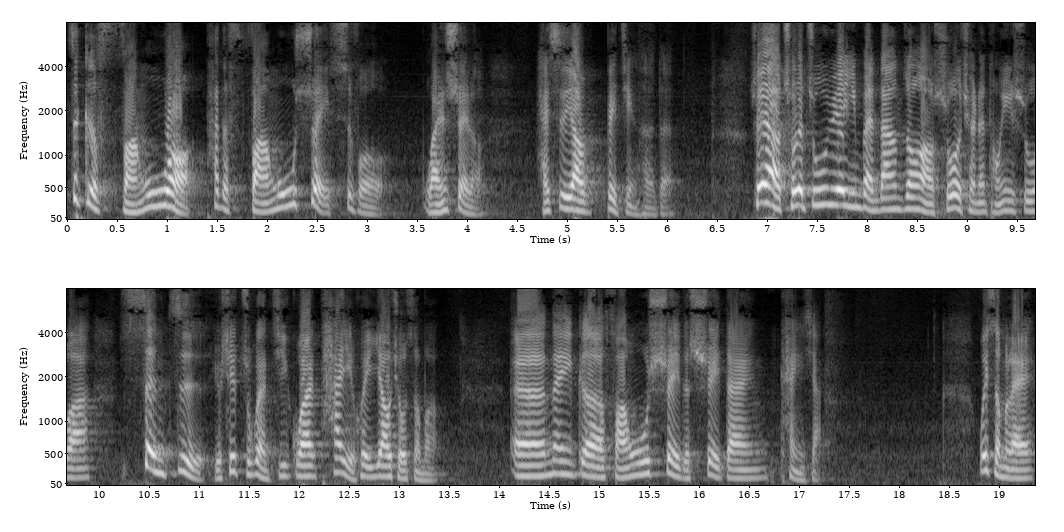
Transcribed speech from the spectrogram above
这个房屋哦，它的房屋税是否完税了，还是要被检核的。所以啊，除了租约影本当中啊，所有权人同意书啊，甚至有些主管机关他也会要求什么？呃，那一个房屋税的税单看一下。为什么嘞？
